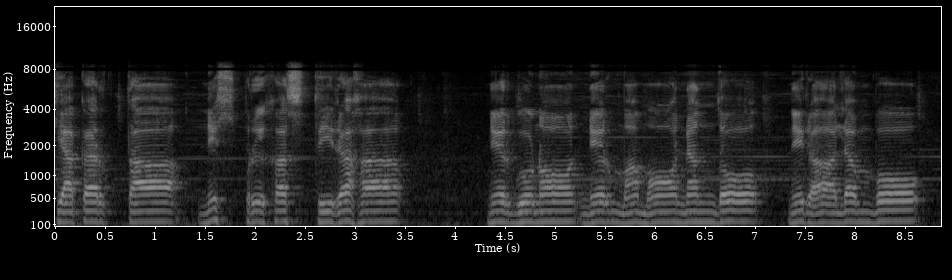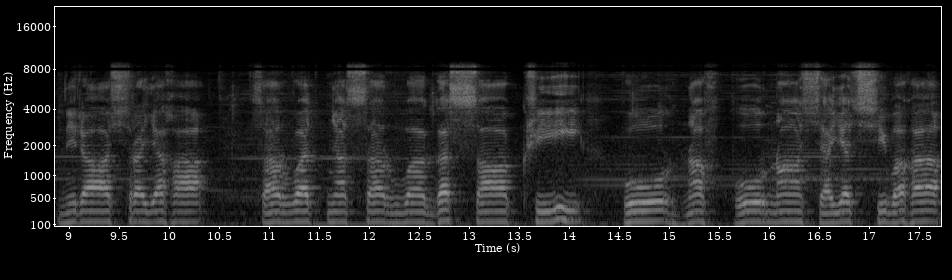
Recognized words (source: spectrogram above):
ह्यकर्ता निःस्पृहस्थिरः। निर्गुणो निर्ममो नन्दो निरालम्बो निराश्रयः। सर्वज्ञः सर्वगः साक्षी पूर्णः पूर्णाशयः शिवः।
